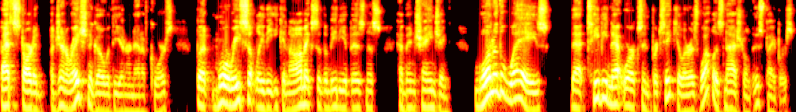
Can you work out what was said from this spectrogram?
That started a generation ago with the internet, of course, but more recently, the economics of the media business have been changing. One of the ways that TV networks, in particular, as well as national newspapers,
